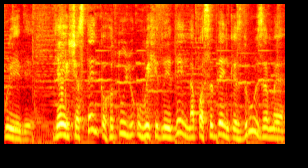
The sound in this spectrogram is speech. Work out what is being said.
пиві. Я їх частенько готую у вихідний день на посиденьки з друзями.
